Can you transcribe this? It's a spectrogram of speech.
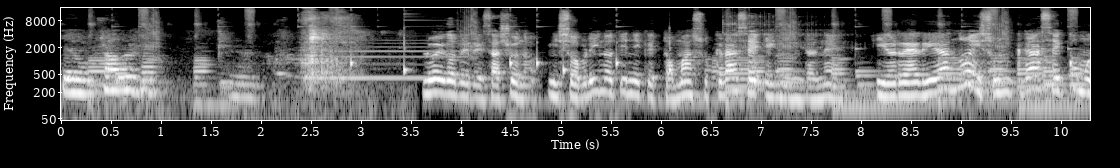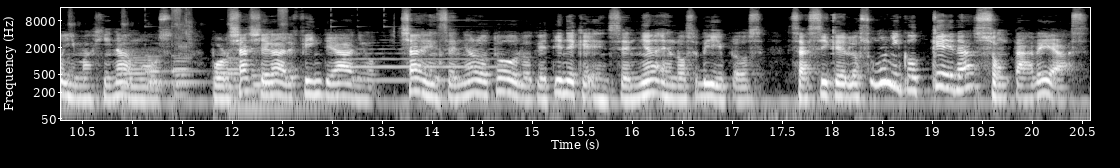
对我不知道为什么。嗯。Luego del desayuno, mi sobrino tiene que tomar su clase en internet. Y en realidad no es un clase como imaginamos. Por ya llegar el fin de año, ya he enseñado todo lo que tiene que enseñar en los libros. Así que los únicos que quedan son tareas.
